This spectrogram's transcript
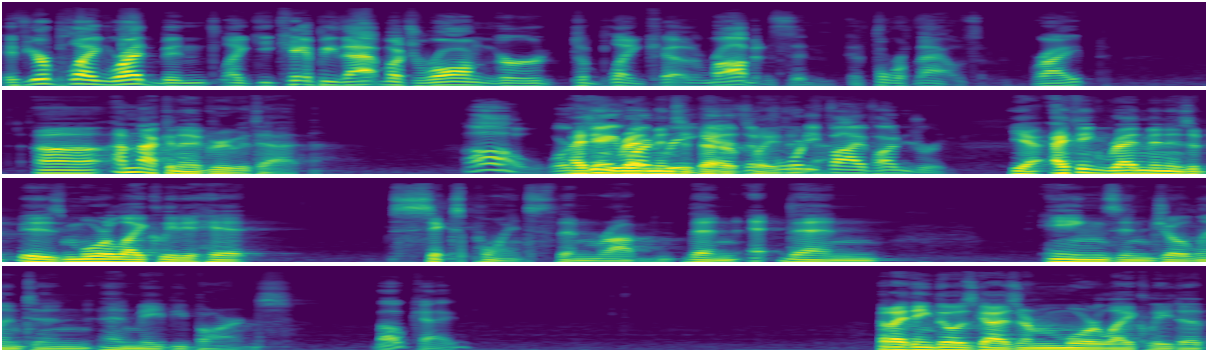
if you're playing Redmond, like you can't be that much wronger to play Robinson at 4,000, right? Uh, I'm not going to agree with that. Oh, or I Jay think Redmond's a better Rodriguez play at 4,500. Yeah, I think Redmond is is more likely to hit six points than Rob than than Ings and Joelinton and maybe Barnes. Okay. But I think those guys are more likely to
